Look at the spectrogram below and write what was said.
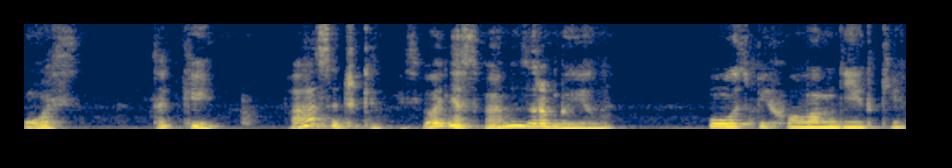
Ось такі пасочки ми сьогодні з вами зробили. Успіху вам, дітки!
